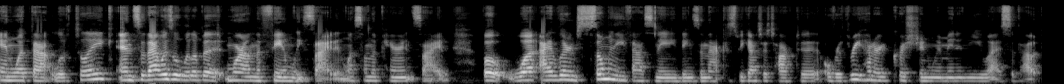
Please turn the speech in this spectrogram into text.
and what that looked like. And so that was a little bit more on the family side and less on the parent side. But what I learned so many fascinating things in that because we got to talk to over 300 Christian women in the US about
